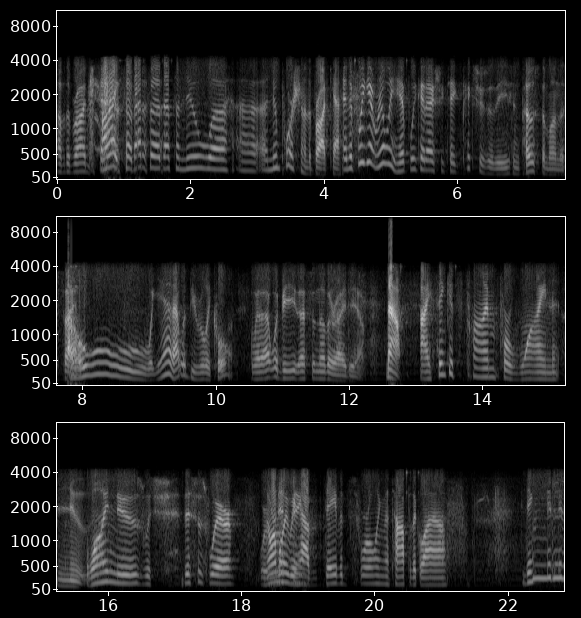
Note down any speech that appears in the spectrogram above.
of the broadcast. All right, so that's a that's a new uh, uh, a new portion of the broadcast. And if we get really hip, we could actually take pictures of these and post them on the site. Oh, yeah, that would be really cool. Well, that would be that's another idea. Now, I think it's time for wine news. Wine news, which this is where we're Normally we have David swirling the top of the glass. Ding, ding, ding,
